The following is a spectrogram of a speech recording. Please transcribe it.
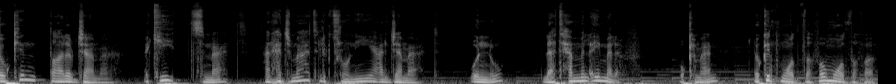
لو كنت طالب جامعة أكيد سمعت عن هجمات إلكترونية على الجامعات وأنه لا تحمل أي ملف. وكمان لو كنت موظف أو موظفة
